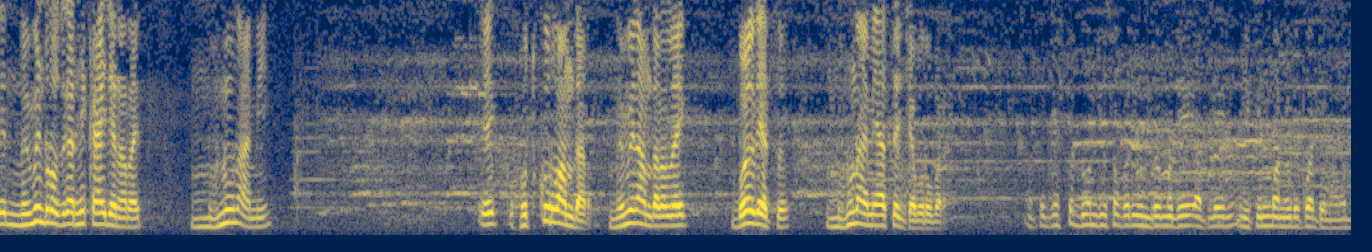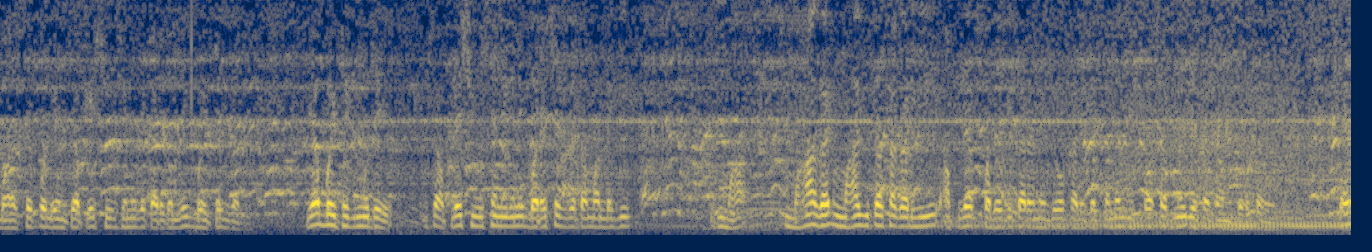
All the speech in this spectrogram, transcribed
ते नवीन रोजगार हे काय देणार आहेत? म्हणून आम्ही एक होतकरू आमदार नवीन आमदाराला एक बळ द्यायचं. म्हणून आम्ही आज त्यांच्याबरोबर आहे आता जस्ट दोन दिवसापूर्वी उमरमध्ये आपले नितीन मानवडे पाटील आणि बाळासाहेब पाटील यांच्या आपल्या शिवसेनेच्या कार्यक्रमात एक बैठक झाली. या बैठकीमध्ये आपल्या शिवसैनिकांनी बऱ्याचशाच गटा मांडल्या की महा महाआघाडी महाविकास आघाडी ही आपल्या पदाधिकाऱ्यांना किंवा कार्यकर्त्यांना विश्वासात न घेता काम करत आहे. त्या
